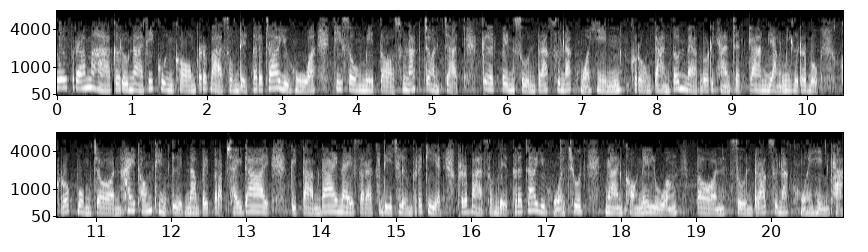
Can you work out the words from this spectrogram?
ด้วยพระมหากรุณาธิคุณของพระบาทสมเด็จพระเจ้าอยู่หัว ที่ทรงมีต่อสุนัขจรจัด เกิดเป็นศูนย์รักสุนัขหัวหิน โครงการต้นแบบบริหารจัดการอย่างมีระบบครบวงจร ให้ท้องถิ่นอื่นนำไปปรับใช้ได้ ติดตามได้ในสารคดีเฉลิมพระเกียรติ พระบาทสมเด็จพระเจ้าอยู่หัวชุด งานของในหลวง ตอนศูนย์รักสุนัขหัวหินค่ะ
